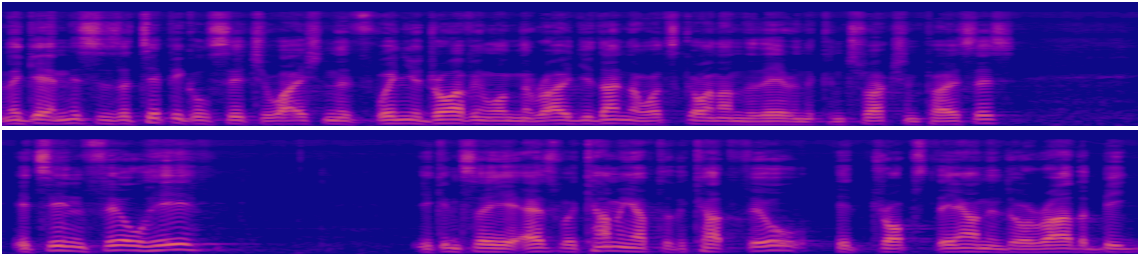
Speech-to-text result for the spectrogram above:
And again, this is a typical situation that when you're driving along the road, you don't know what's going on under there in the construction process. It's in fill here. You can see as we're coming up to the cut fill, it drops down into a rather big,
